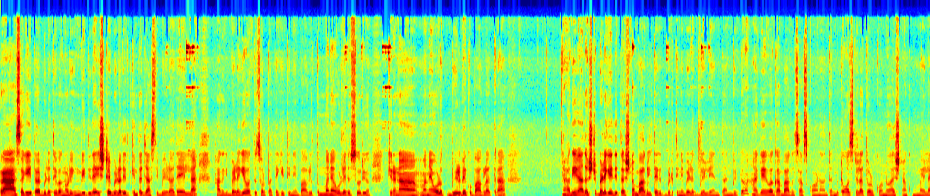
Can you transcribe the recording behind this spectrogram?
ಕ್ರಾಸಾಗಿ ಈ ಥರ ಬೀಳುತ್ತೆ. ಇವಾಗ ನೋಡಿ ನೋಡಿ ಹಿಂಗೆ ಬಿದ್ದಿದೆ, ಇಷ್ಟೇ ಬೀಳೋದು, ಇದಕ್ಕಿಂತ ಜಾಸ್ತಿ ಬೀಳೋದೇ ಇಲ್ಲ. ಹಾಗಾಗಿ ಬೆಳಗ್ಗೆ ಹೊತ್ತು ಸ್ವಲ್ಪ ತೆಗಿತೀನಿ ಬಾಗಿಲು ತುಂಬಾ ಒಳ್ಳೆಯದು ಸೂರ್ಯ ಕಿರಣ ಮನೆ ಒಳಗೆ ಬೀಳಬೇಕು ಬಾಗಿಲು ಹತ್ರ. ಹಾಗೆ ಆದಷ್ಟು ಬೆಳಗ್ಗೆ ಎದ್ದಿದ ತಕ್ಷಣ ಬಾಗಿಲು ತೆಗೆದು ಬಿಡ್ತೀನಿ ಬೆಳಗ್ಗೆ ಬೀಳಿ ಅಂತ ಅಂದ್ಬಿಟ್ಟು. ಹಾಗೆ ಇವಾಗ ಬಾಗಿಲು ಸಾಸ್ಕೋಣ ಅಂತ ಅಂದ್ಬಿಟ್ಟು ಹೊಸ್ಲೆಲ್ಲ ತೊಳ್ಕೊಂಡು ಅರ್ಶಿನ ಕುಂಕುಮ ಎಲ್ಲ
